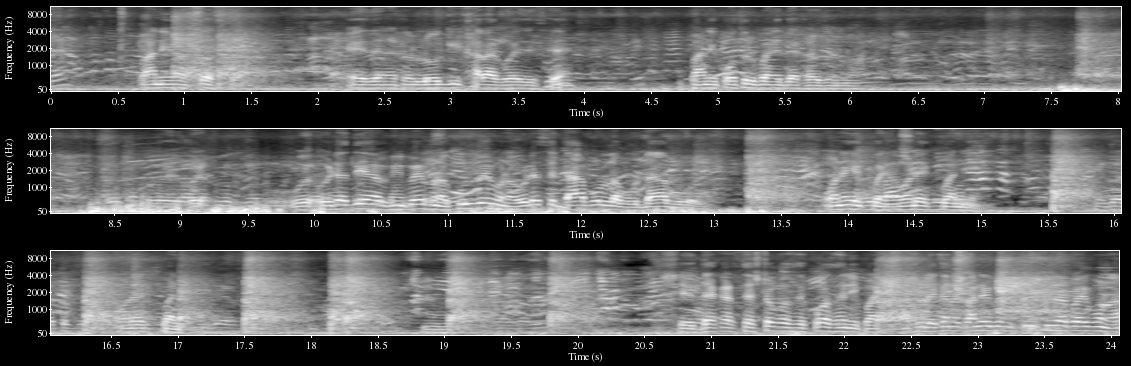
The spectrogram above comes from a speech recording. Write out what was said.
না পানি মারতে আছে এই যেন একটা লগি খারাপ হয়ে গেছে পানি কতর পানি দেখার জন্য। ওই- ওই- ওই- ওইটা দিয়ে ভি পাইবো না, কুল পাইবো না, ওইটা ডাবল লাবো ডাবল অনেক পানি অনেক পানি। অনেক পানি। সে দেখার চেষ্টা করছে, কথা নেই পানি। আসলে এখানে পানির কোনো কুলকিনার পাইবো না।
